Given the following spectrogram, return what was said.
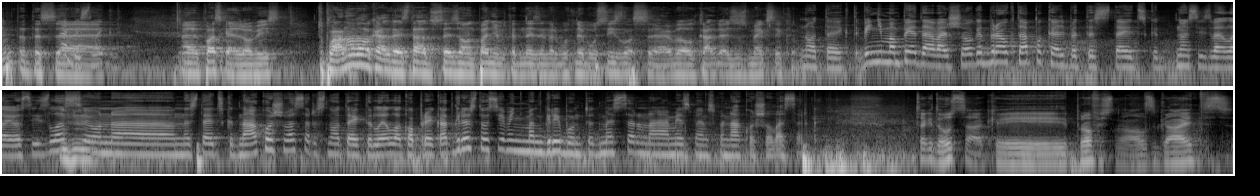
nu tad tas Nebija eh, slikti. eh, paskaidro visu. Tu plāno vēl kādreiz tādu sezonu paņemt, kad, nezinu, varbūt nebūs izlase vēl kādreiz uz Meksiku? Noteikti. Viņi man piedāvāja šogad braukt atpakaļ, bet es teicu, ka nu, es izvēlējos izlasi. Mm -hmm. un, uh, un es teicu, ka nākošais vasaras noteikti ar lielāko prieku atgrieztos, ja viņi man grib. un Tad mēs sarunājām iespējams par nākošo vasaru. Tagad uzsāki profesionālas gaitas.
